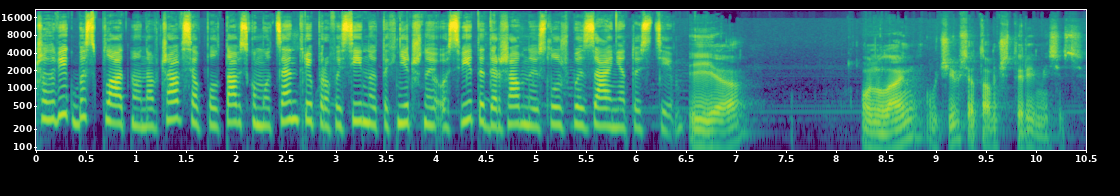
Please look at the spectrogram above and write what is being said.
Чоловік безплатно навчався в Полтавському центрі професійно-технічної освіти Державної служби зайнятості. І я онлайн учився там 4 місяці.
